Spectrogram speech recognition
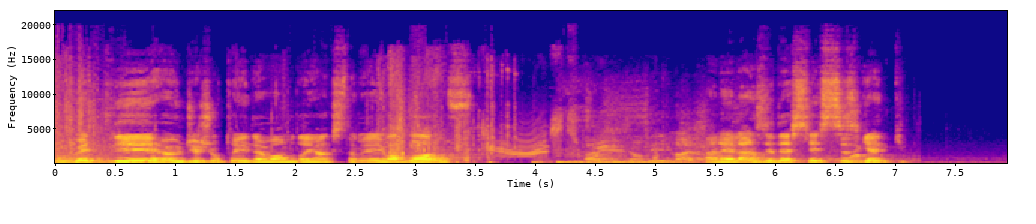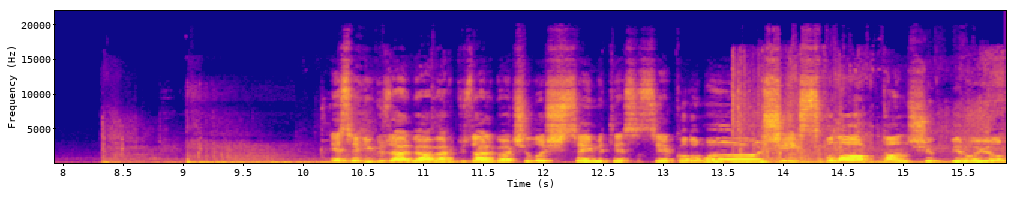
kuvvetli. Önce Jota'yı devamı da Youngstar'a. Eyvahlar olsun. Yani Elenzi de sessiz gel git. Neyse ki güzel bir haber. Güzel bir açılış. Seymi tesisi yakalamış. X-Flop'tan şık bir oyun.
